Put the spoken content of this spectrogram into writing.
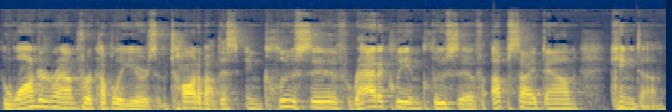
who wandered around for a couple of years and taught about this inclusive, radically inclusive, upside down kingdom.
